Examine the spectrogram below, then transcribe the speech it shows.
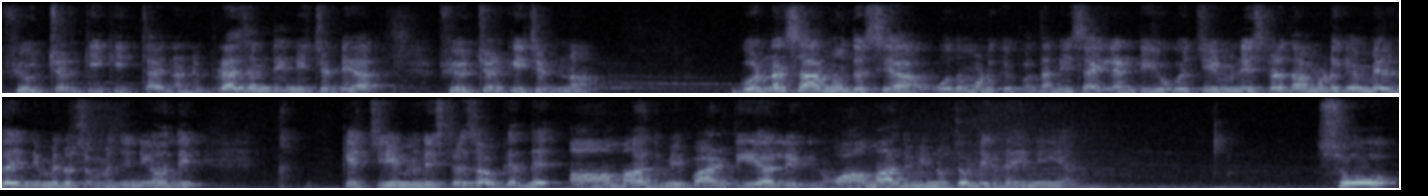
ਫਿਊਚਰ ਕੀ ਕੀਤਾ ਇਹਨਾਂ ਨੇ? ਪ੍ਰੈਜ਼ੈਂਟ ਹੀ ਨਹੀਂ ਛੱਡਿਆ। ਫਿਊਚਰ ਕੀ ਛੱਡਣਾ? ਗਵਰਨਰ ਸਾਹਿਬ ਨੂੰ ਦੱਸਿਆ, ਉਹ ਤਾਂ ਮੁੜ ਕੇ ਪਤਾ ਨਹੀਂ ਸਾਇਲੈਂਟ ਹੀ ਹੋ ਗਏ। ਚੀਫ ਮਿਨਿਸਟਰ ਤਾਂ ਮੁੜ ਕੇ ਮਿਲਦਾ ਹੀ ਨਹੀਂ, ਮੈਨੂੰ ਸਮਝ ਨਹੀਂ ਆਉਂਦੀ ਕਿ ਚੀਫ ਮਿਨਿਸਟਰ ਸਾਹਿਬ ਕਹਿੰਦੇ, ਆਮ ਆਦਮੀ ਪਾਰਟੀ ਆ, ਲੇਕਿਨ ਉਹ ਆਮ ਆਦਮੀ ਨੂੰ ਤਾਂ ਮਿਲਦਾ ਹੀ ਨਹੀਂ ਆ। ਸੋ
